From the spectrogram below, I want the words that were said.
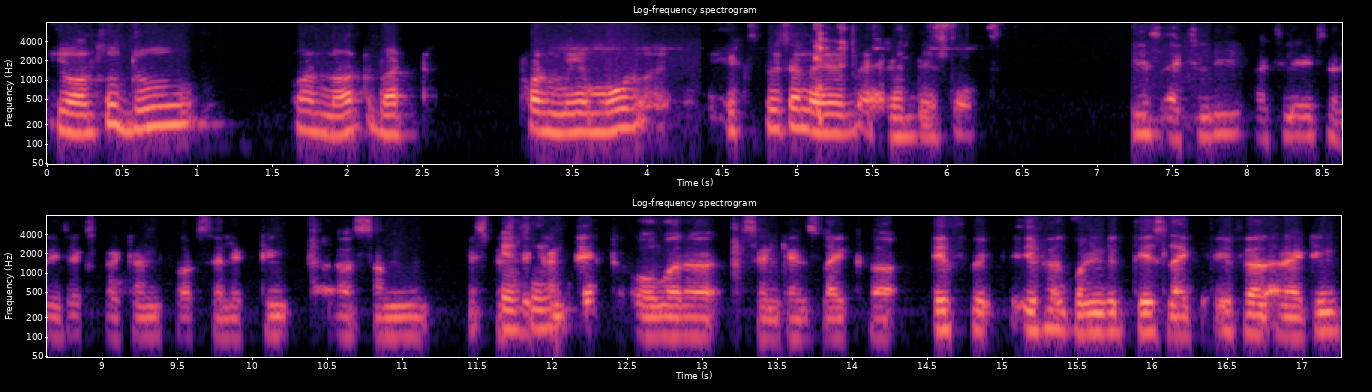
you also do or not, but for me more expression I have added this thing. Yes, actually, actually, it's a regex pattern for selecting uh, some specific yes. content over a sentence. Like uh, if if you're going with this, like if you're writing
